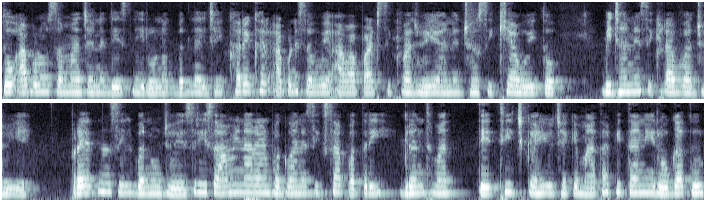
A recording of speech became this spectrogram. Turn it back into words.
તો આપણો સમાજ અને દેશની રોનક બદલાઈ જાય. ખરેખર આપણે સૌએ આવા પાઠ શીખવા જોઈએ અને જો શીખ્યા હોય તો બીજાને શીખડાવવા જોઈએ. પ્રયત્નશીલ બનવું જોઈએ. શ્રી સ્વામિનારાયણ ભગવાને શિક્ષાપત્રી ગ્રંથમાં તેથી જ કહ્યું છે કે માતા પિતાની રોગાતુર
